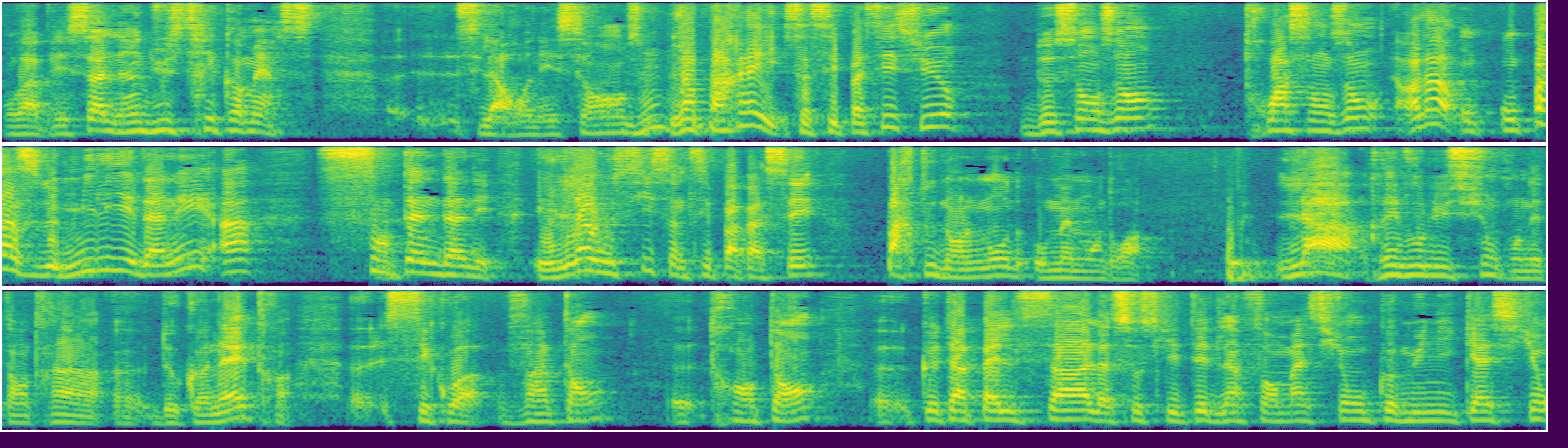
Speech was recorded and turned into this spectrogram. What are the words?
on va appeler ça l'industrie-commerce. Euh, c'est la Renaissance. Mhm. Là, pareil, ça s'est passé sur 200 ans, 300 ans. Alors là, on, passe de milliers d'années à centaines d'années. Et là aussi, ça ne s'est pas passé partout dans le monde au même endroit. La révolution qu'on est en train de connaître, c'est quoi? 20 ans 30 euh, ans, euh, que tu appelles ça la société de l'information, communication,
